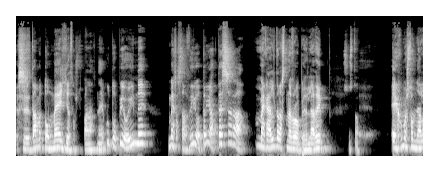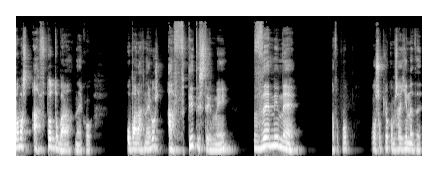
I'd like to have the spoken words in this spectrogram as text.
συζητάμε το μέγεθος του Παναθηναϊκού, το οποίο είναι μέσα στα 2, 3, 4 μεγαλύτερα στην Ευρώπη. Δηλαδή, Σωστό. έχουμε στο μυαλό μας αυτόν τον Παναθηναϊκό. Ο Παναθηναϊκός αυτή τη στιγμή δεν είναι, να το πω όσο πιο κομψά γίνεται,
